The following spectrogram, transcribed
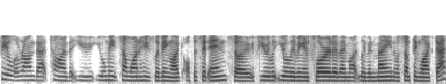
feel around that time that you you'll meet someone who's living like opposite ends. So if you're you're living in Florida, they might live in Maine or something like that.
